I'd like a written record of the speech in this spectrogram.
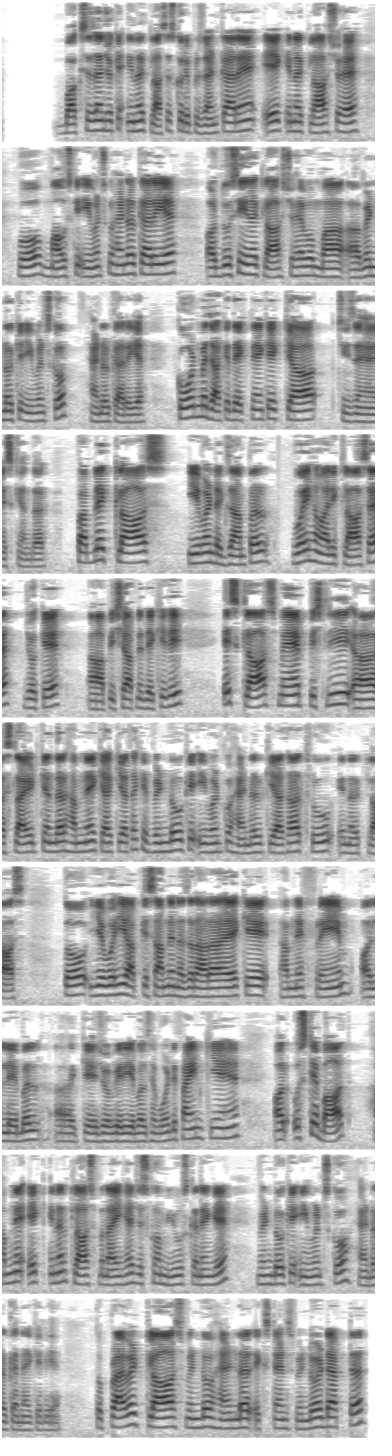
باکسز ہیں جو کہ انر کلاسز کو ریپرزینٹ کر رہے ہیں۔ ایک انر کلاس جو ہے وہ ماؤس کے ایونٹس کو ہینڈل کر رہی ہے اور دوسری انر کلاس جو ہے وہ ونڈو کے ایونٹس کو ہینڈل کر رہی ہے۔ کوڈ میں جا کے دیکھتے ہیں کہ کیا چیزیں ہیں اس کے اندر۔ پبلک کلاس ایونٹ ایگزامپل وہی ہماری کلاس ہے جو کہ پیچھے آپ نے دیکھی تھی۔ اس کلاس میں پچھلی سلائڈ کے اندر ہم نے کیا کیا تھا کہ ونڈو کے ایونٹ کو ہینڈل کیا تھا تھرو انر کلاس تو یہ وہی آپ کے سامنے نظر آ رہا ہے کہ ہم نے فریم اور لیبل کے جو ویریبلس ہیں وہ ڈیفائن کیے ہیں اور اس کے بعد ہم نے ایک انر کلاس بنائی ہے جس کو ہم یوز کریں گے ونڈو کے ایونٹس کو ہینڈل کرنے کے لیے۔ تو private class window handler extends window adapter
